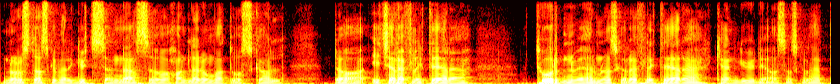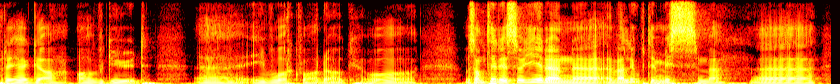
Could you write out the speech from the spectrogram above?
Og Når vi da skal være Guds sønner, så handler det om at vi skal da ikke reflektere tordenvær, men det skal reflektere hvem Gud er. Altså skal være prega av Gud eh, i vår hverdag. Og, og, samtidig så gir det en, en veldig optimisme. Eh,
